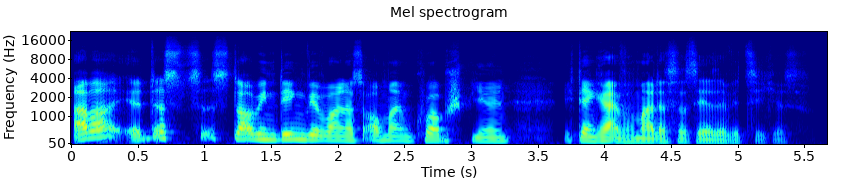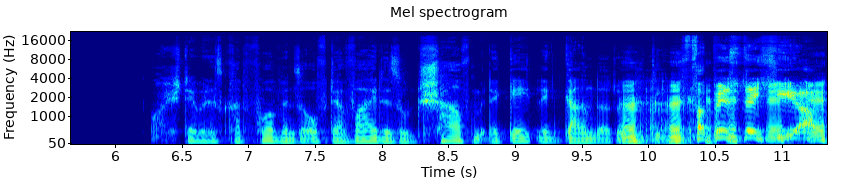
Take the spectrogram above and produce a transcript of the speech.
Aber äh, das ist, glaube ich, ein Ding. Wir wollen das auch mal im Koop spielen. Ich denke einfach mal, dass das sehr, sehr witzig ist. Oh, ich stelle mir das gerade vor, wenn so auf der Weide so ein Schaf mit der durch die Gegend- Verpiss dich hier!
